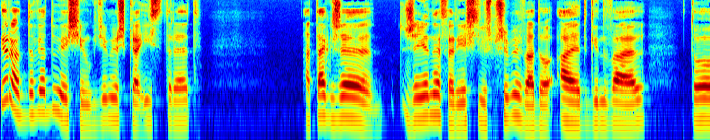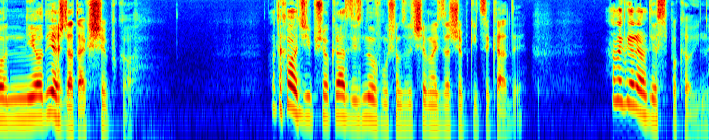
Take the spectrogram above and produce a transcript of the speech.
Geralt dowiaduje się, gdzie mieszka Istred, a także, że Yennefer, jeśli już przybywa do Aed Gynwael, to nie odjeżdża tak szybko. Odchodzi przy okazji znów musząc wytrzymać za szybki cykady. Ale Geralt jest spokojny.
